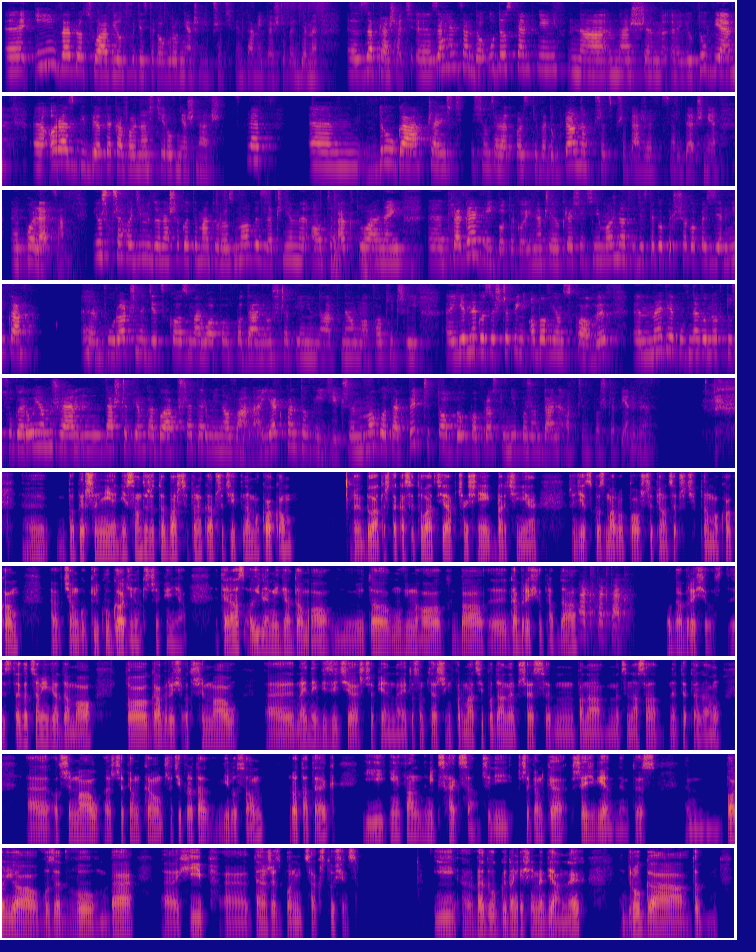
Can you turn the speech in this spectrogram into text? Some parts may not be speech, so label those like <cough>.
yy, i we Wrocławiu 20 grudnia, czyli przed świętami, to jeszcze będziemy yy, zapraszać. Yy, Zachęcam do udostępnień na naszym yy, YouTubie oraz Biblioteka Wolności, również nasz sklep. Druga część Tysiące lat Polski według Brauna w przedsprzedaży serdecznie e, polecam. Już przechodzimy do naszego tematu rozmowy. Zaczniemy od aktualnej e, tragedii, bo tego inaczej określić nie można. 21 października e, półroczne dziecko zmarło po podaniu szczepieniu na pneumokoki, czyli e, jednego ze szczepień obowiązkowych. Media głównego nurtu sugerują, że mm, ta szczepionka była przeterminowana. Jak pan to widzi? Czy mogło tak być, czy to był po prostu niepożądany odczyn poszczepienny? E, Po pierwsze, nie, nie sądzę, że to była szczepionka przeciw pneumokokom. E, Była też taka sytuacja wcześniej w Barcinie, że dziecko zmarło po szczepionce przeciw pneumokokom e, w ciągu kilku godzin od szczepienia. Teraz, o ile mi wiadomo, y, to mówimy o chyba y, Gabrysiu, prawda? Tak, tak, tak. O Gabrysiu. Z, tego, co mi wiadomo, to Gabryś otrzymał e, na jednej wizycie szczepiennej, to są też informacje podane przez pana mecenasa Tetelę, e, otrzymał szczepionkę przeciw rotawirusom, Rotatek i Infantrix Hexa, czyli szczepionkę 6 w jednym. To jest polio, WZW, B, e, HIP, e, tężec, błonica, krztusiec. I według doniesień medialnych, druga,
